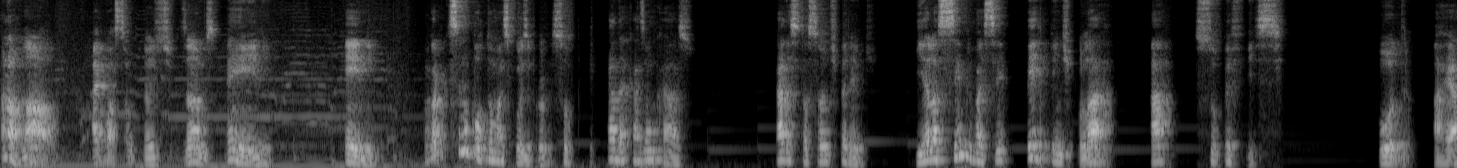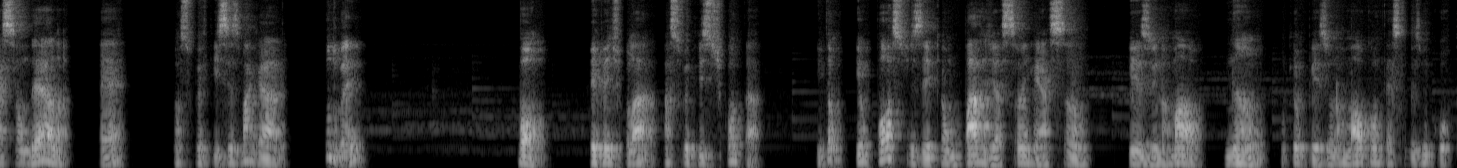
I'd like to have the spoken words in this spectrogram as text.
A normal, a equação que nós utilizamos é N. N. Agora, por que você não botou mais coisa, professor? Porque cada caso é um caso. Cada situação é diferente. E ela sempre vai ser perpendicular à superfície. Outra, a reação dela é uma superfície esmagada. Tudo bem? Bom, perpendicular à superfície de contato. Então, eu posso dizer que é um par de ação e reação peso e normal? Não, porque o peso e o normal acontecem no mesmo corpo.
